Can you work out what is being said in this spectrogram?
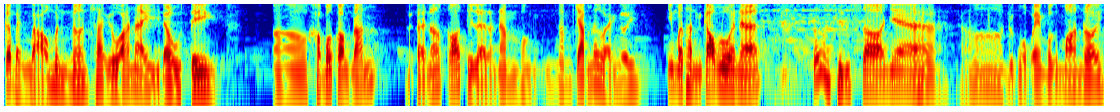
Các bạn bảo mình nên xài cái quả này đầu tiên. Uh, Không có còn đánh Để nó có tỷ lệ là 5, 5 chấm đó các bạn ơi. Nhưng mà thành công luôn rồi nè. Rất là xịn sò nha. Đó được một em Pokemon rồi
